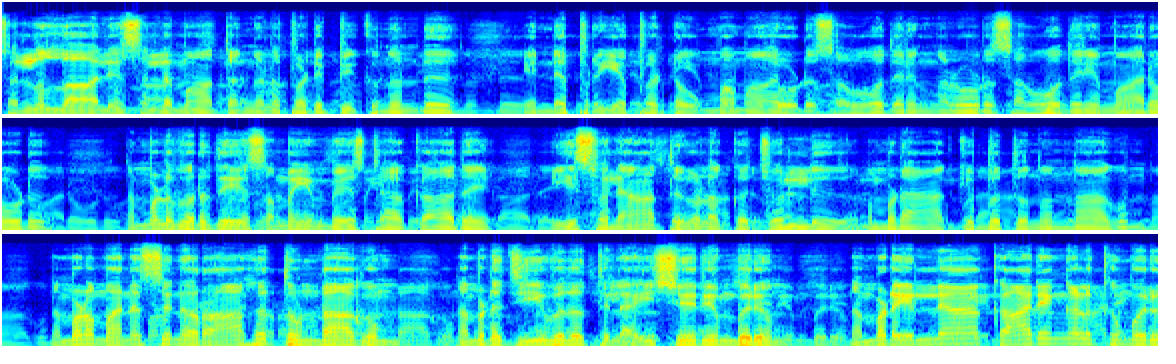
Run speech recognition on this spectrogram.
സല്ലല്ലാഹു അലൈഹി തങ്ങൾ പഠിപ്പിക്കുന്നുണ്ട്. എന്റെ പ്രിയപ്പെട്ട ഉമ്മമാരോട് സഹോദരങ്ങളോട് സഹോദരിമാരോട് നമ്മൾ വെറുതെ സമയം വേസ്റ്റാക്കാതെ ഈ സ്വലാത്തുകളൊക്കെ ചൊല്ല് നമ്മുടെ ആക്യുബത്ത് നന്നാകും. നമ്മുടെ മനസ്സിന് റാഹത്തുണ്ടാകും. നമ്മുടെ ജീവിതത്തിൽ ഐശ്വര്യം വരും. നമ്മുടെ എല്ലാ കാര്യങ്ങൾക്കും ഒരു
